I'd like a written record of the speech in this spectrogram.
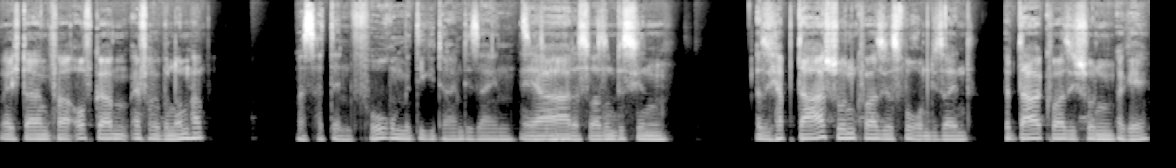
weil ich da ein paar Aufgaben einfach übernommen habe. Was hat denn Forum mit digitalem Design? zu Ja, das war so ein bisschen. Also ich habe da schon quasi das Forum designt. Ich habe da quasi schon? Okay.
